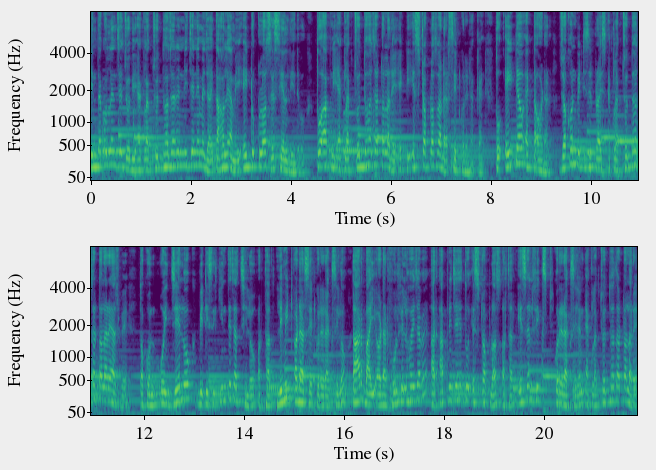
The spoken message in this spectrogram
চিন্তা করলেন যে যদি এক লাখ চোদ্দ হাজারের নিচে নেমে যায়, তাহলে আমি এইটুক লসে সেল দিয়ে দেবো। তো আপনি এক লাখ চোদ্দ হাজার ডলারে একটি স্টপ লস অর্ডার সেট করে রাখলেন। তো এইটাও একটা অর্ডার যখন বিটিসির প্রাইস এক লাখ চোদ্দ হাজার ডলারে আসবে, তখন ওই যে লোক বিটিসি কিনতে চাচ্ছিল, অর্থাৎ লিমিট অর্ডার সেট করে রাখছিল তার বাই অর্ডার ফুলফিল হয়ে যাবে। আর আপনি যেহেতু স্টপ লস অর্থাৎ এস এল ফিক্সড করে রাখছিলেন এক লাখ চোদ্দ হাজার ডলারে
